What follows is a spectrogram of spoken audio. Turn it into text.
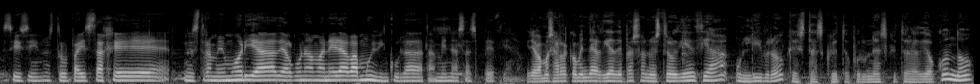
Sí, sí, nuestro paisaje, nuestra memoria de alguna manera va muy vinculada también a esa especie. ¿no? vamos a recomendar día de paso a nuestra audiencia un libro que está escrito por una escritora de Ocondo.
